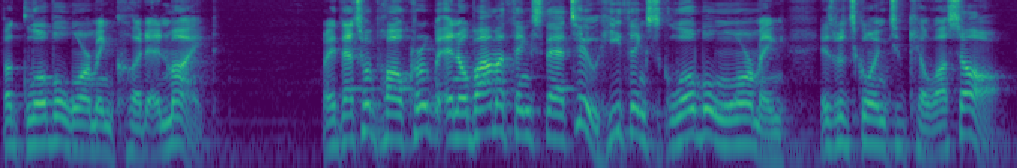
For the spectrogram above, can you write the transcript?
but global warming could and might. Right? That's what Paul Krugman and Obama thinks that too. He thinks global warming is what's going to kill us all.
